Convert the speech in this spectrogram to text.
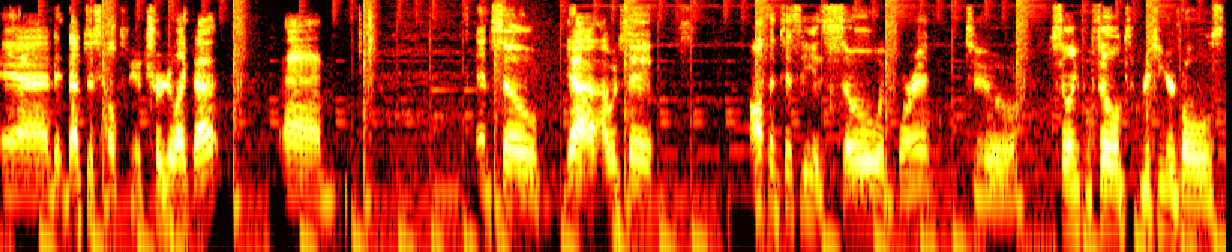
and that just helps me. A trigger like that, um, and so yeah, I would say authenticity is so important to feeling fulfilled, reaching your goals,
